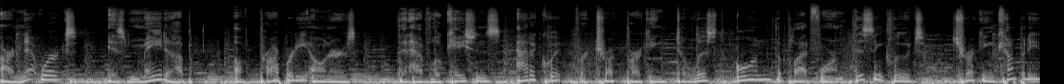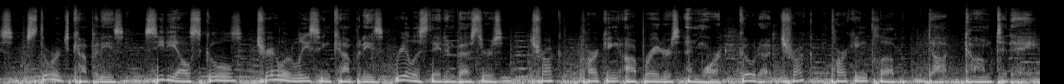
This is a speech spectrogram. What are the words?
Our networks is made up of property owners that have locations adequate for truck parking to list on the platform. This includes trucking companies, storage companies, CDL schools, trailer leasing companies, real estate investors, truck parking operators, and more. Go to truckparkingclub.com today.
